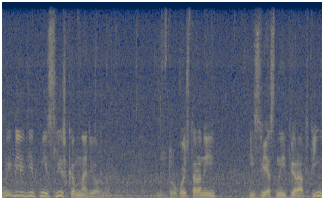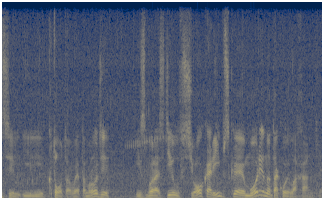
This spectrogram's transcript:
Выглядит не слишком надежно. С другой стороны, известный пират Пинсель или кто-то в этом роде избороздил все Карибское море на такой лоханке.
